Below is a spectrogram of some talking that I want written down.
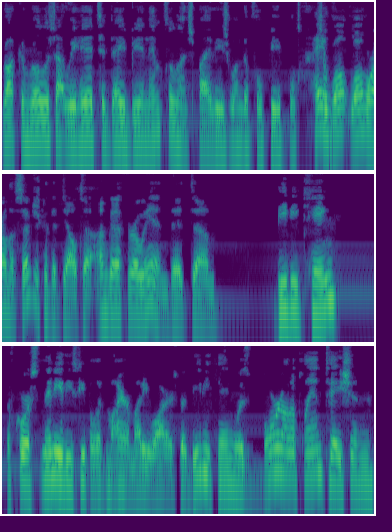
rock and rollers that we hear today being influenced by these wonderful people. Hey, So- while, while we're on the subject of the Delta, I'm going to throw in that um, B.B. King, of course, many of these people admire Muddy Waters, but B.B. King was born on a plantation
